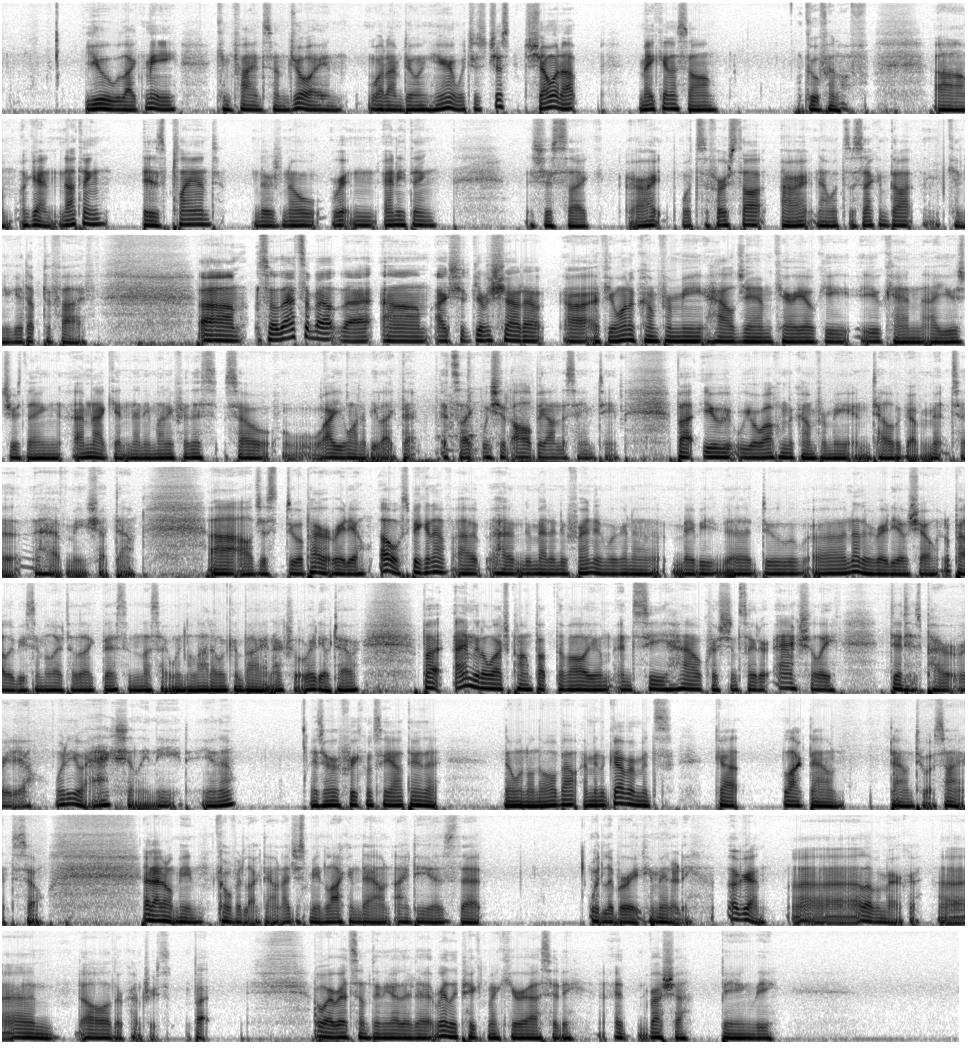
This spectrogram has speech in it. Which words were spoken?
you, like me, can find some joy in what I'm doing here, which is just showing up, making a song, goofing off. Um, again, nothing is planned. There's no written anything. It's just like, all right, what's the first thought? All right, now what's the second thought? Can you get up to five? Um, so that's about that. Um, I should give a shout out. Uh, if you want to come for me, Hal Jam Karaoke, you can. I used your thing. I'm not getting any money for this, so why you want to be like that? It's like we should all be on the same team. But you, you're welcome to come for me and tell the government to have me shut down. Uh, I'll just do a pirate radio. Oh, speaking of, I, I met a new friend, and we're gonna maybe uh, do uh, another radio show. It'll probably be similar to like this, unless I win the lotto and can buy an actual radio tower. But I'm gonna watch Pump Up the Volume and see how Christian Slater actually did his pirate radio. What do you actually need? You know, is there a frequency out there that no one will know about? I mean, the government's got locked down down to a science, so and I don't mean COVID lockdown, I just mean locking down ideas that would liberate humanity. Again, uh, I love America uh, and all other countries. But, oh, I read something the other day. It really piqued my curiosity. It, Russia being the.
